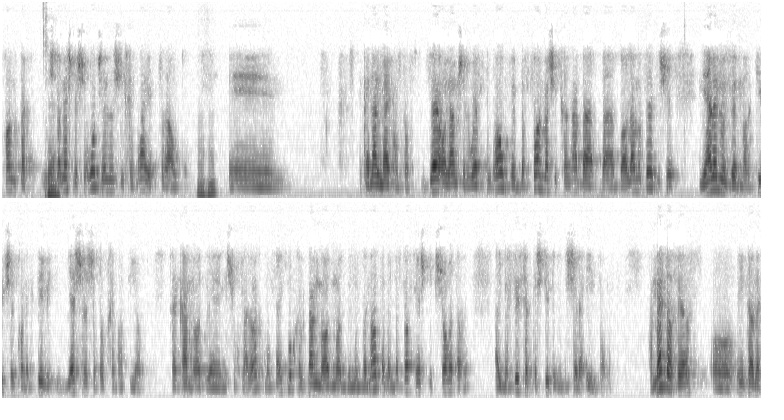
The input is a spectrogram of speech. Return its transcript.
נכון? אתה כן. משתמש בשירות שאיזושהי חברה יצרה אותו. כנ"ל מייקרוסופט. זה עולם של Web 2.0, ובפועל מה שקרה בעולם הזה זה שנהיה לנו איזה מרכיב של connectivity. יש רשתות חברתיות. חלקן מאוד אה, משוכללות, כמו פייסבוק, חלקן מאוד מאוד מובנות, אבל בסוף יש תקשורת על, על בסיס התשתית הזאת של האינטרנט. המטאוורס, או אינטרנט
